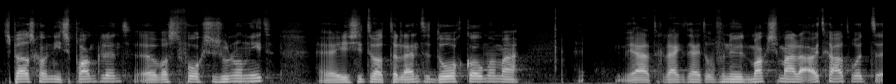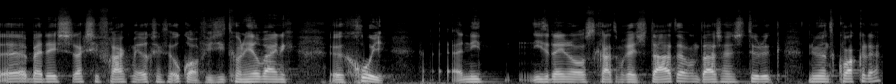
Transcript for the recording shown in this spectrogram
spel is gewoon niet sprankelend. Was het vorig seizoen al niet. Je ziet wel talenten doorkomen, maar ja, tegelijkertijd of er nu het maximale uitgehaald wordt bij deze selectie, vraag ik me eerlijk gezegd ook af. Je ziet gewoon heel weinig groei. En niet, niet alleen als het gaat om resultaten, want daar zijn ze natuurlijk nu aan het kwakkelen.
